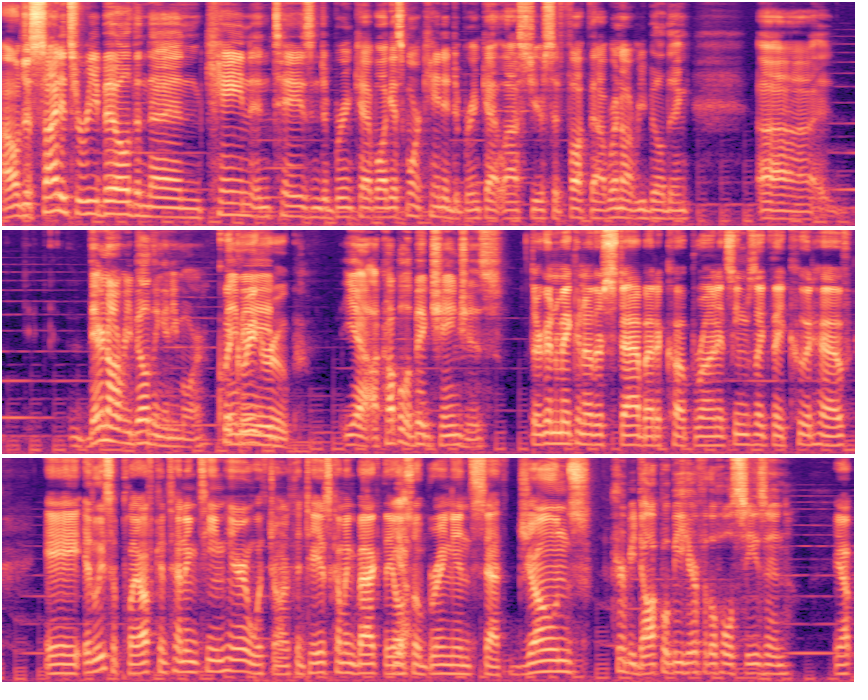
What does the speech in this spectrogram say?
I'll just. decided to rebuild, and then Kane and Toews and DeBrincat. Well, I guess more Kane and DeBrincat last year said, "Fuck that, we're not rebuilding." Uh, they're not rebuilding anymore. Quick They made- regroup. Yeah, a couple of big changes. They're going to make another stab at a cup run. It seems like they could have a at least a playoff contending team here with Jonathan Toews coming back. They Yeah. also bring in Seth Jones. Kirby Dach will be here for the whole season. Yep.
